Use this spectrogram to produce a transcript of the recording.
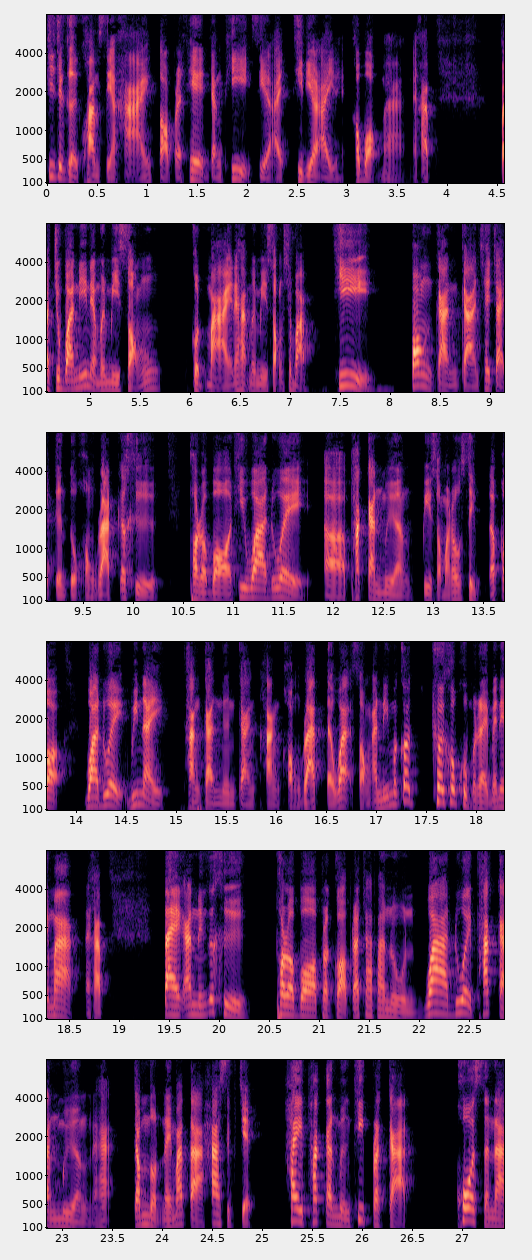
ที่จะเกิดความเสียหายต่อประเทศอย่างที่ CDI TDI เนี่ยเขาบอกมานะครับ ปัจจุบันนี้เนี่ยมันมี 2 กฎหมายนะครับมันมี 2 ฉบับที่ป้องกันการใช้จ่ายเกินตัวของรัฐก็คือ พรบที่ว่าด้วยพักการเมืองปี2060แล้วก็ว่าด้วยวินัยทางการเงินการคลังของรัฐ แต่ว่า 2 อันนี้มันก็ช่วยควบคุมอะไรไม่ได้มากนะครับแต่อีกอันนึงก็คือพรบประกอบรัฐธรรมนูญว่าด้วยพักการเมืองนะฮะกำหนดในมาตรา 57 ให้พักการเมืองที่ประกาศโฆษณา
